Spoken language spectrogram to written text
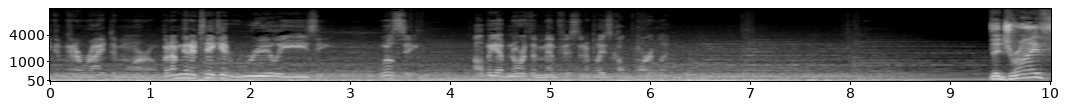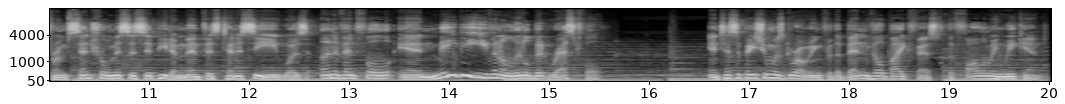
think I'm gonna ride tomorrow, but I'm gonna take it really easy. We'll see. I'll be up north of Memphis in a place called Bartlett. The drive from central Mississippi to Memphis, Tennessee was uneventful and maybe even a little bit restful. Anticipation was growing for the Bentonville Bike Fest the following weekend.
